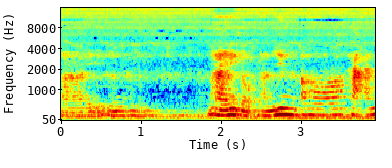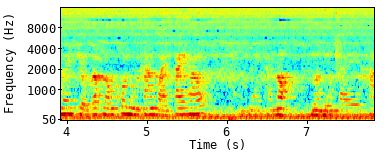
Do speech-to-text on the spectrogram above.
ลายเอ้ยนายดอกอันยิ่งอ๋อค่ะอันนี้เกี่ยวกับน้องคนหนุ่มทางไหวไตเขาไหนคะเนาะน้อไตค่ะ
